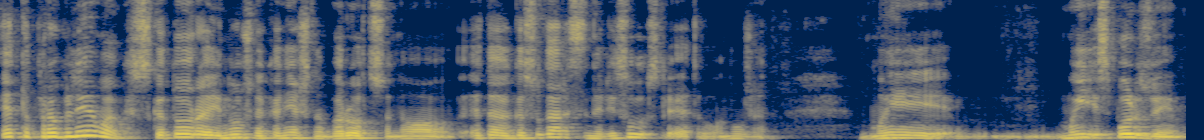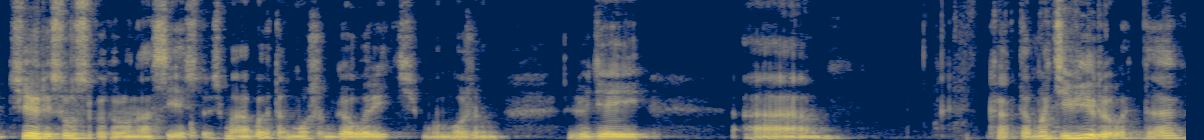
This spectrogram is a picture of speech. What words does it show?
Это проблема, с которой нужно, конечно, бороться, но это государственный ресурс для этого нужен. Мы, мы используем те ресурсы, которые у нас есть, то есть мы об этом можем говорить, мы можем людей э, как-то мотивировать, да,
